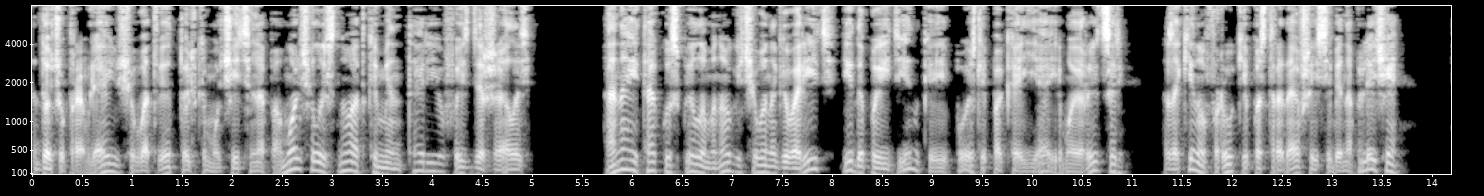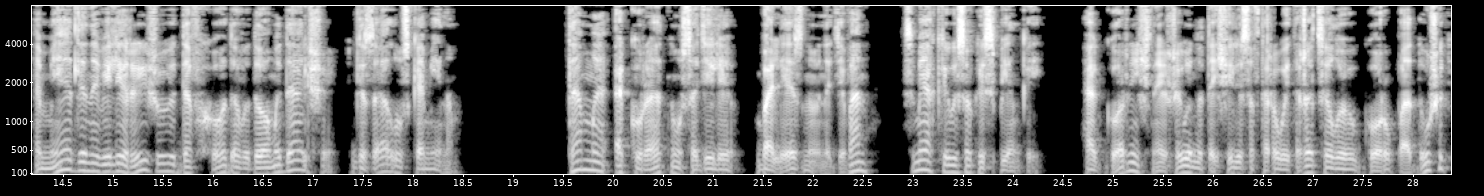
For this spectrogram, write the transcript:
Дочь управляющего в ответ только мучительно поморщилась, но от комментариев воздержалась. Она и так успела много чего наговорить и до поединка, и после, пока я и мой рыцарь, закинув руки пострадавшей себе на плечи, медленно вели рыжую до входа в дом и дальше, к залу с камином. Там мы аккуратно усадили болезную на диван с мягкой высокой спинкой, а горничные живо натащили со второго этажа целую гору подушек,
